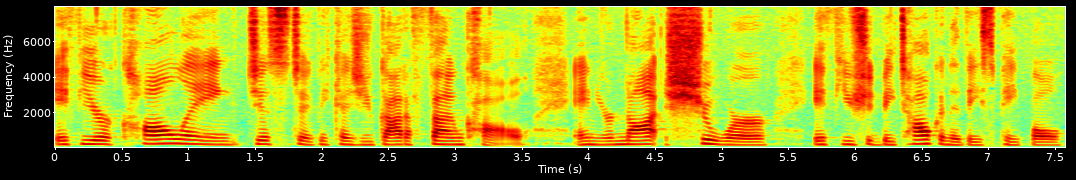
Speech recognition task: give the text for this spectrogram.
If you're calling just to because you got a phone call and you're not sure if you should be talking to these people,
